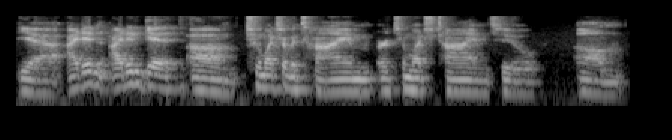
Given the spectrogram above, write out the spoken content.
Yeah, I didn't. I didn't get um, too much of a time or too much time to. Um,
